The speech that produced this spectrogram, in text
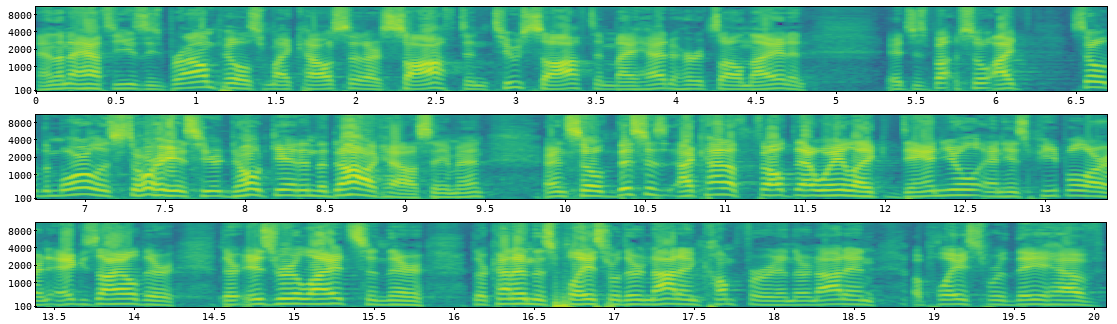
And then I have to use these brown pillows for my couch that are soft and too soft, and my head hurts all night, and it's just so I so the moral of the story is here don't get in the doghouse, amen. And so this is I kind of felt that way like Daniel and his people are in exile. They're they're Israelites and they're they're kind of in this place where they're not in comfort and they're not in a place where they have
